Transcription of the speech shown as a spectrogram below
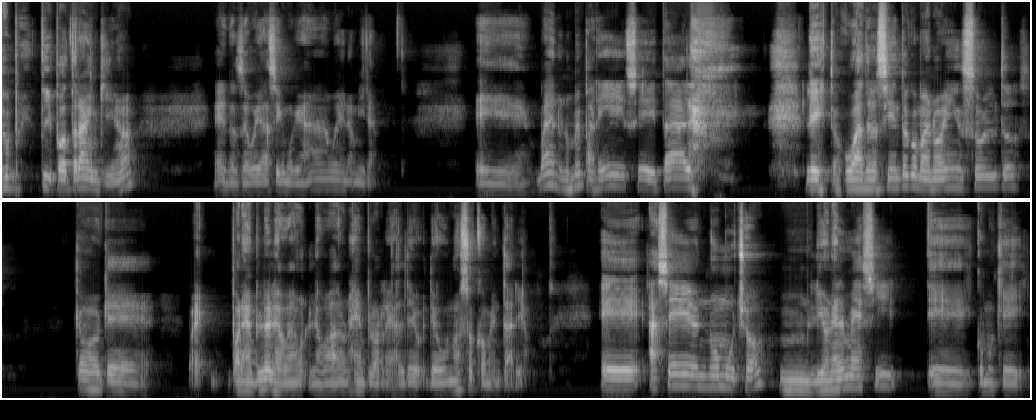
tipo tranqui, ¿no? Entonces voy así como que, ah, bueno, mira. Eh, bueno, no me parece y tal. Listo, 400,9 insultos. Como que, bueno, por ejemplo, les voy, a, dar un ejemplo real de, de uno de esos comentarios. Eh, hace no mucho, mm, Lionel Messi eh, como que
